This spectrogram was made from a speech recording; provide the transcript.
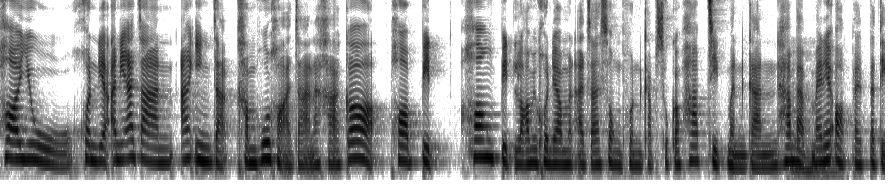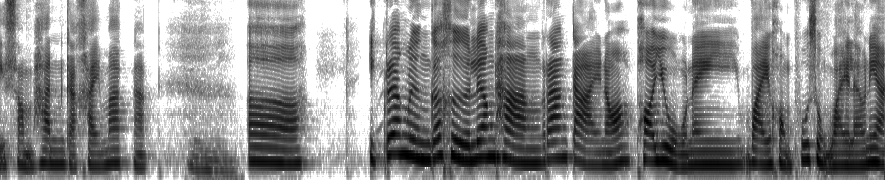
พออยู่คนเดียว อันนี้อาจารย์อ้างอิงจากคำพูดของอาจารย์นะคะ ก็พอปิดห้องปิดล้อมอยู่คนเดียวมันอาจจะส่งผลกับสุขภาพจิตเหมือนกัน ถ้าแบบไม่ได้ออกไปปฏิสัมพันธ์กับใครมากนักเอ่ออีกเรื่องหนึ่งก็คือเรื่องทางร่างกายเนาะพออยู่ในวัยของผู้สูงวัยแล้วเนี่ย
